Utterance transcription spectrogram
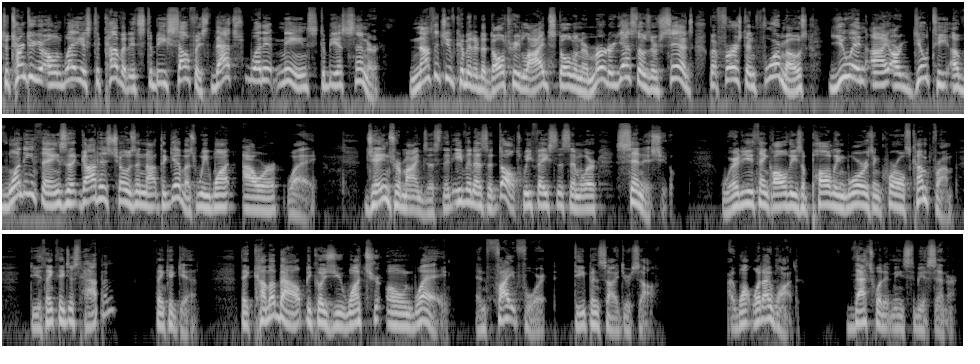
To turn to your own way is to covet, it's to be selfish. That's what it means to be a sinner. Not that you've committed adultery, lied, stolen, or murder. Yes, those are sins. But first and foremost, you and I are guilty of wanting things that God has chosen not to give us. We want our way. James reminds us that even as adults, we face the similar sin issue. Where do you think all these appalling wars and quarrels come from? Do you think they just happen? Think again. They come about because you want your own way and fight for it deep inside yourself. I want what I want. That's what it means to be a sinner.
